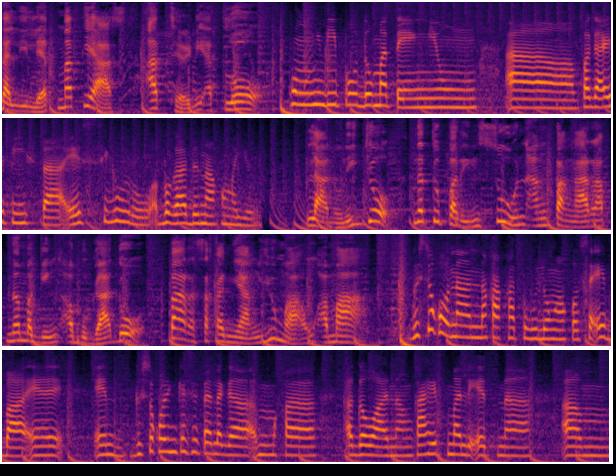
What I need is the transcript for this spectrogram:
na Lilet Matias, Attorney at Law. Kung hindi po dumating yung ah, pag-artista, is siguro, abogado na ako ngayon. Plano ni Joe na tuparin soon ang pangarap na maging abogado para sa kanyang yumaong ama. Gusto ko na nakakatulong ako sa iba eh, and gusto ko rin kasi talaga makagawa ng kahit maliit na um,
